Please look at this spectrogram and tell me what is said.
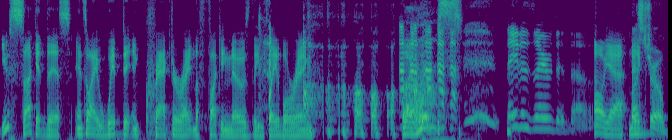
"You suck at this," and so I whipped it and cracked her right in the fucking nose. The inflatable ring. Oh. Like, whoops. they deserved it though. Oh yeah, like it's true.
